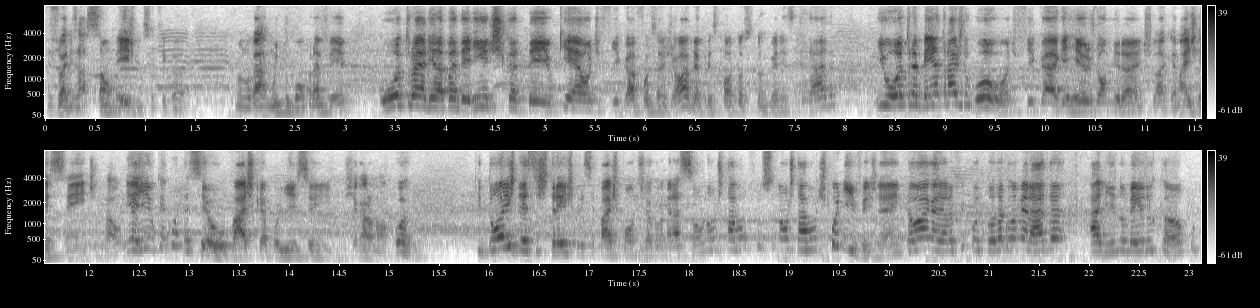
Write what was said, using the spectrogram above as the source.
visualização mesmo, você fica num lugar muito bom para ver. O outro é ali na bandeirinha de escanteio, que é onde fica a Força Jovem, a principal torcida organizada. E o outro é bem atrás do gol, onde fica Guerreiros do Almirante, lá, que é mais recente e tal. E aí, o que aconteceu? O Vasco e a polícia chegaram num acordo que dois desses três principais pontos de aglomeração não estavam, não estavam disponíveis, né? Então a galera ficou toda aglomerada ali no meio do campo.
